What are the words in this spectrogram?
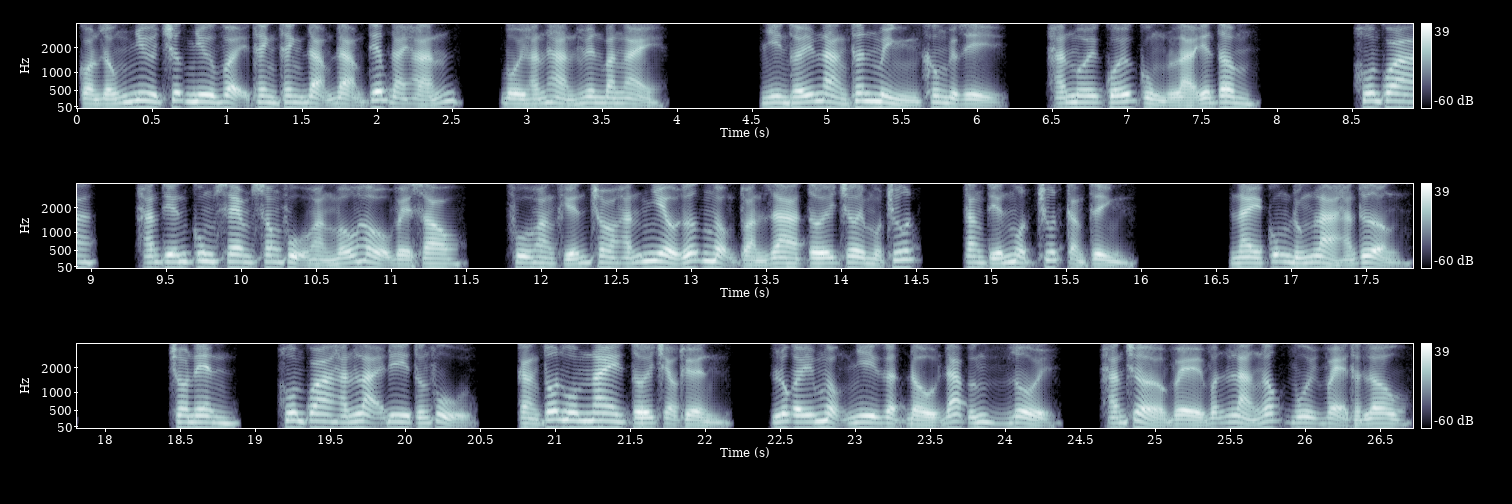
còn giống như trước như vậy thanh thanh đạm đạm tiếp đại hắn, bồi hắn hàn huyên ban ngày. Nhìn thấy nàng thân mình không việc gì, hắn mới cuối cùng là yên tâm. Hôm qua, hắn tiến cung xem xong phụ hoàng mẫu hậu về sau, phụ hoàng khiến cho hắn nhiều ước mộng toàn ra tới chơi một chút, tăng tiến một chút cảm tình. Này cũng đúng là hắn tưởng. Cho nên, hôm qua hắn lại đi tướng phủ, càng tốt hôm nay tới chèo thuyền, lúc ấy mộng nhi gật đầu đáp ứng rồi, hắn trở về vẫn là ngốc vui vẻ thật lâu.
